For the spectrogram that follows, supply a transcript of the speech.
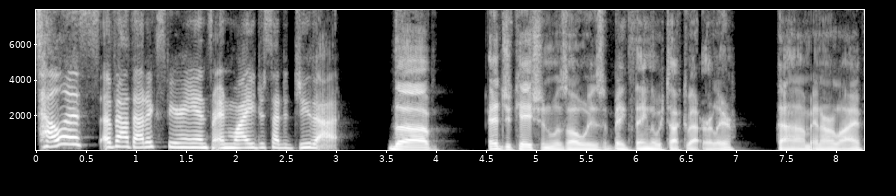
Tell us about that experience and why you decided to do that. The education was always a big thing that we talked about earlier um, in our life.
